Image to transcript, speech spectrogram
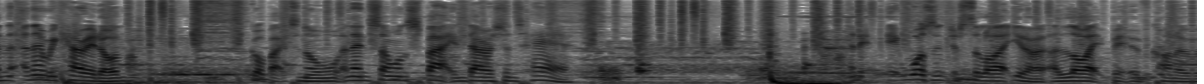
And, and then we carried on, got back to normal, and then someone spat in Darrison's hair. And it, it wasn't just a light, you know, a light bit of kind of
